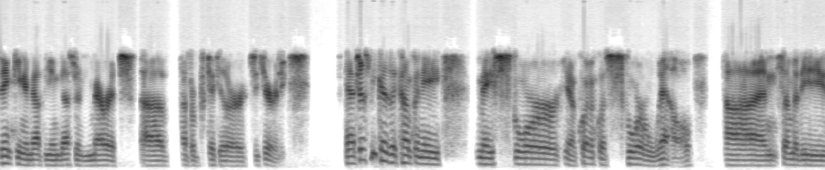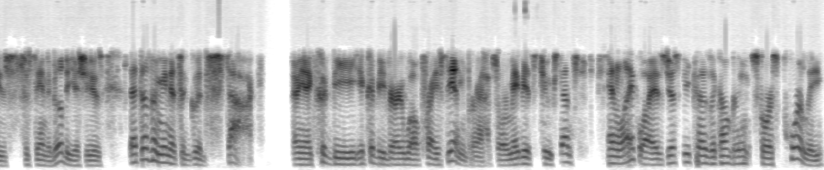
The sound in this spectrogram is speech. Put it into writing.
thinking about the investment merits of, of a particular security. Now, just because a company may score, you know, quote unquote, score well on some of these sustainability issues, that doesn't mean it's a good stock. I mean, it could be it could be very well priced in, perhaps, or maybe it's too expensive. And likewise, just because a company scores poorly,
